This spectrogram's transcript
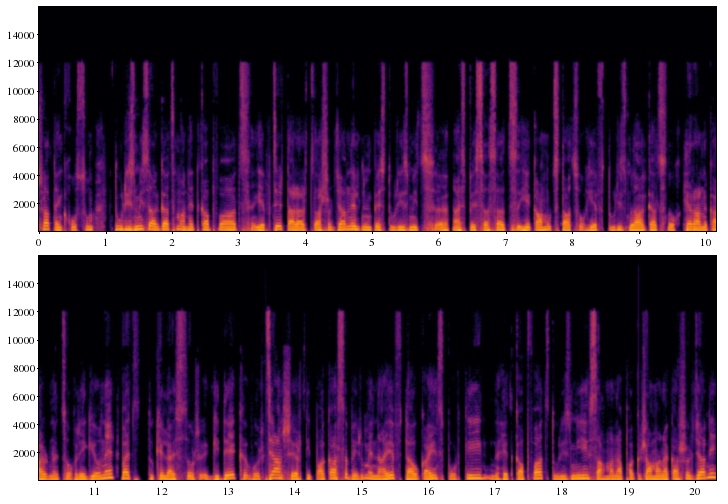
շատ ենք խոսում туриզմի զարգացման հետ կապված եւ ձեր տարածաշրջանն էլ նույնպես туриզմից այսպես ասած եկամուտ ստացող եւ туриզմ զարգացնող հերանեկար ունեցող ռեգիոն է, բայց դուք էլ այսօր գիտեք, որ ձյան շերտի պակասը բերում է նաեւ դաուկային սպորտի հետ կապված туриզմի սահմանափակ ժամանակաշրջանի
